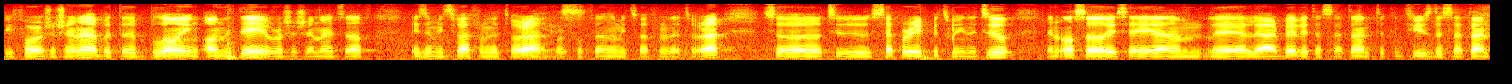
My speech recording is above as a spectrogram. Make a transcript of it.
before Rosh Hashanah. But the blowing on the day of Rosh Hashanah itself is a mitzvah from the Torah. We're fulfilling a mitzvah from the Torah. So to separate between the two, and also they say um, le le'arbev et satan to confuse the satan.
